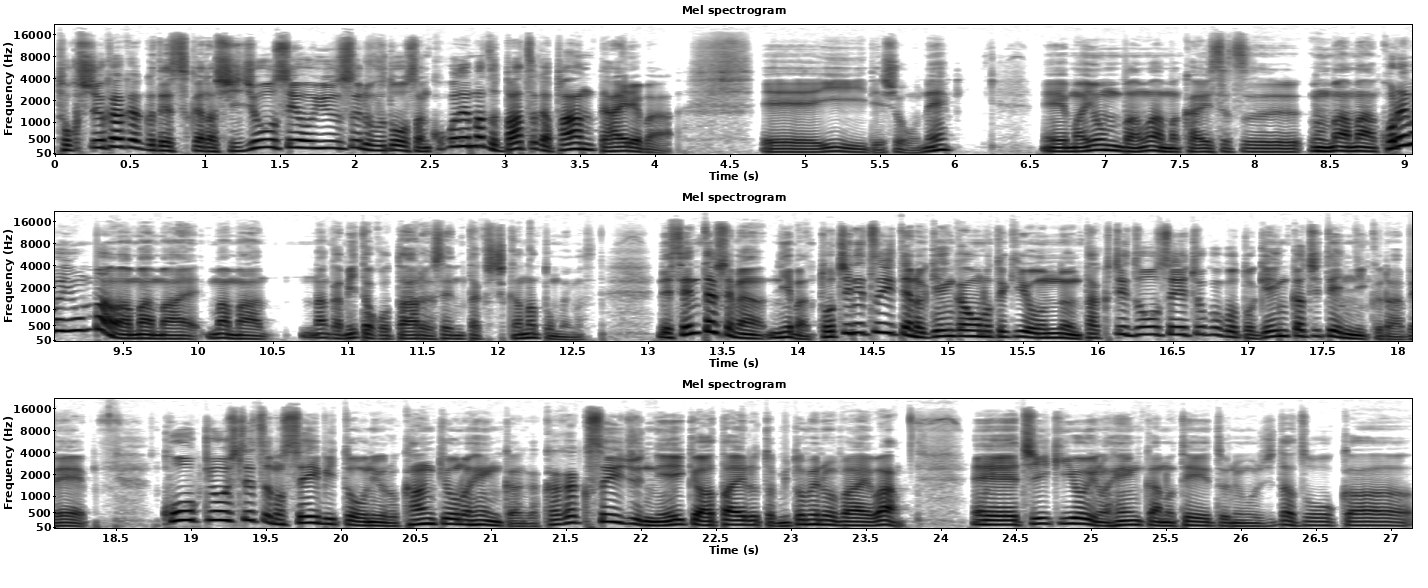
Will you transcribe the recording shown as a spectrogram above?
特殊価格ですから市場性を有する不動産ここでまず×がパンって入れば、えー、いいでしょうね。えー、まあ、4番はま解説、うん、まあまあこれは4番はまあまあまあまあなんか見たことある選択肢かなと思います。で選択肢は2番。土地についての原価法の適用云々。宅地造成直後と原価時点に比べ公共施設の整備等による環境の変化が価格水準に影響を与えると認める場合は、えー、地域要因の変化の程度に応じた増加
